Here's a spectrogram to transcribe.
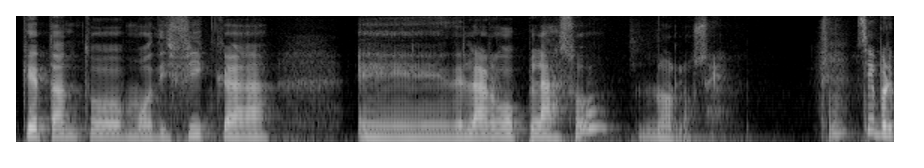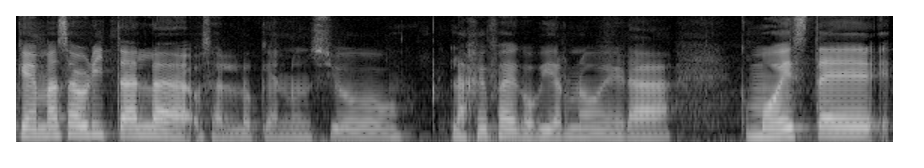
¿Qué tanto modifica eh, de largo plazo? No lo sé. Sí, porque además ahorita la, o sea, lo que anunció la jefa de gobierno era como este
